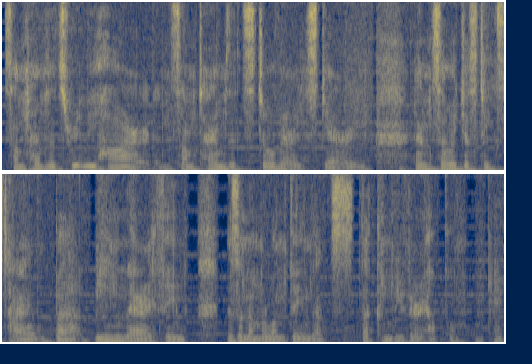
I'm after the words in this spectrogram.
Sometimes it's really hard, and sometimes it's still very scary. And so it just takes time. But being there, I think, is the number one thing that's that can be very helpful. Okay.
